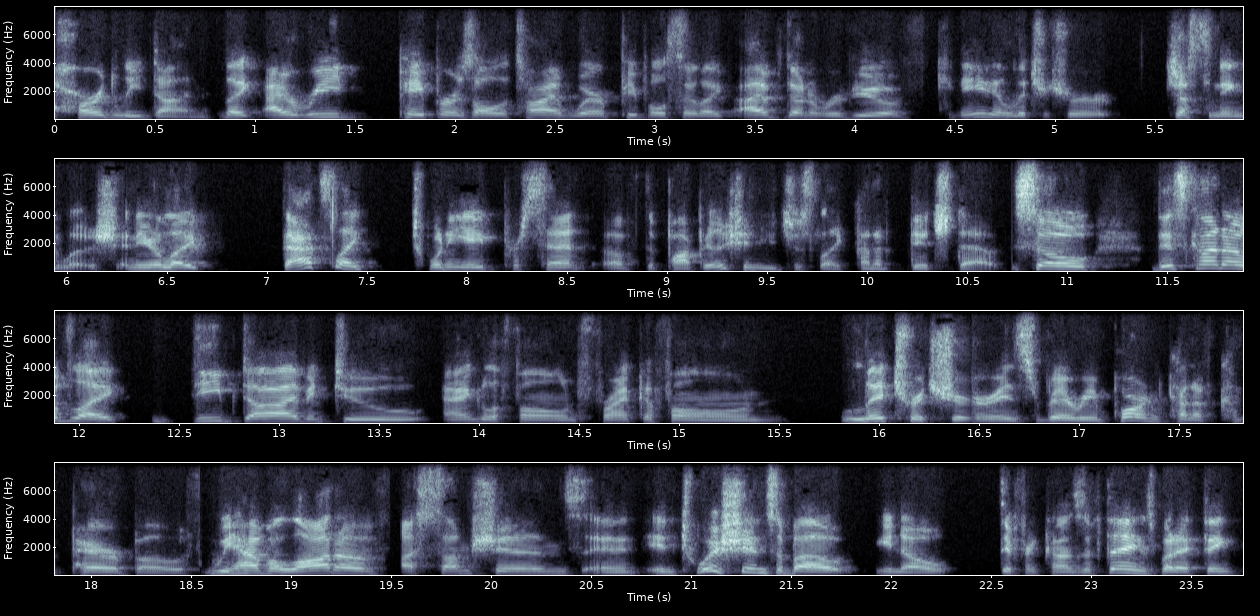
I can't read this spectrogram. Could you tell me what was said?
hardly done. Like I read papers all the time where people say like I've done a review of Canadian literature just in English and you're like that's like 28% of the population you just like kind of ditched out. So this kind of like deep dive into anglophone, francophone literature is very important kind of compare both. We have a lot of assumptions and intuitions about, you know, different kinds of things, but I think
